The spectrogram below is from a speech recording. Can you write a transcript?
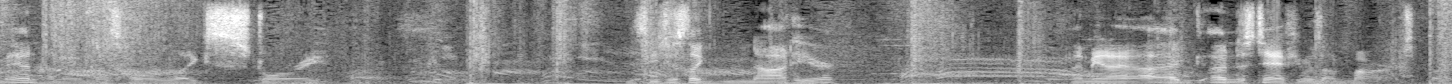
Manhunter in this whole, like, story? Is he just, like, not here? I mean, I, I understand if he was on Mars, but...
